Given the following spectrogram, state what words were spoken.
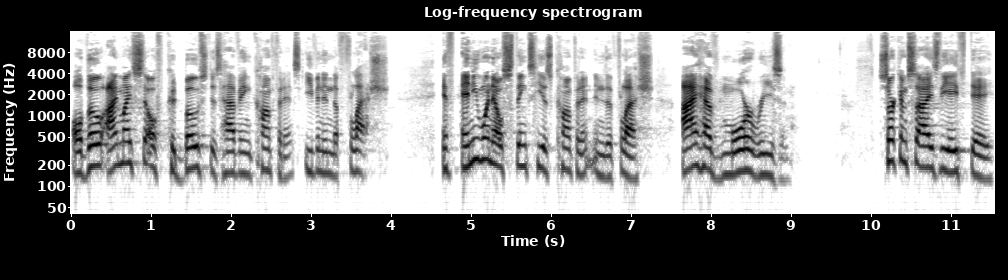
Although I myself could boast as having confidence even in the flesh, if anyone else thinks he is confident in the flesh, I have more reason circumcised the eighth day,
